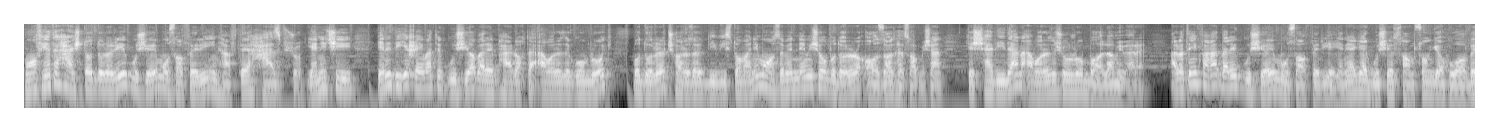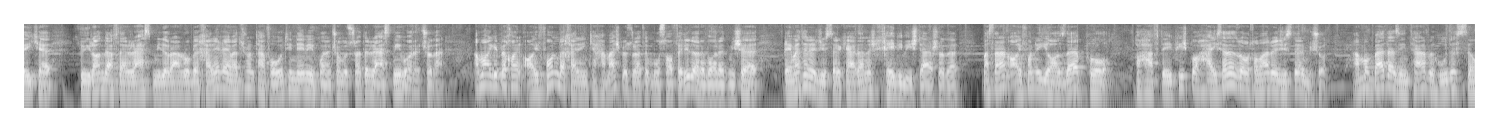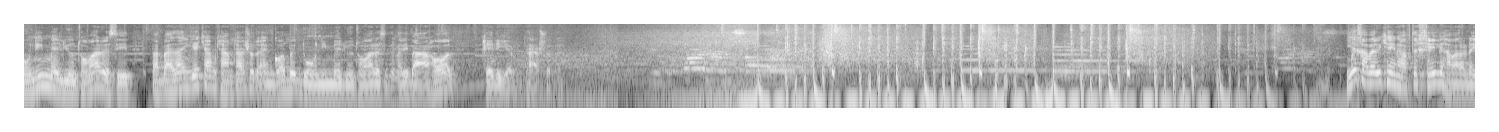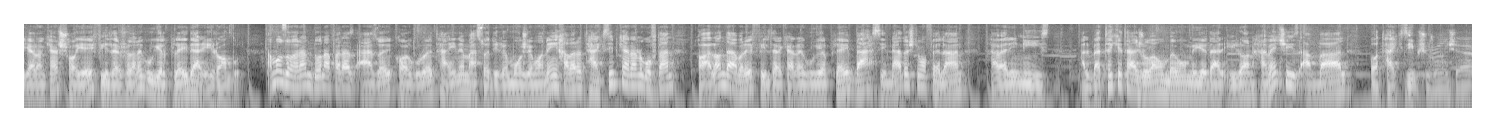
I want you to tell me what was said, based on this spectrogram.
معافیت 80 دلاری گوشی های مسافری این هفته حذف شد. یعنی چی؟ یعنی دیگه قیمت گوشی ها برای پرداخت عوارض گمرک با دلار 4200 تومانی محاسبه نمیشه و با دلار آزاد حساب میشن که شدیدا عوارضشون رو بالا می‌بره. البته این فقط برای گوشی های مسافریه. یعنی اگر گوشی سامسونگ یا هواوی که تو ایران دفتر رسمی دارن رو بخرین قیمتشون تفاوتی نمی‌کنه چون به صورت رسمی وارد شدن. اما اگه بخواین آیفون بخرین که همش به صورت مسافری داره وارد میشه قیمت رجیستر کردنش خیلی بیشتر شده. مثلا آیفون 11 پرو تا هفته پیش با 800 هزار تومن رجیستر می‌شد. اما بعد از این طرح به حدود 3.5 میلیون تومن رسید و بعدا یکم کمتر شد و انگار به 2.5 میلیون تومن رسیده. ولی به هر حال خیلی گرونتر شده. یه خبری که این هفته خیلی همه رو نگران کرد شایعه فیلتر شدن Google Play در ایران بود. اما ظاهرا دو نفر از اعضای کارگروه تعیین مصادیق مجرمانه این خبر رو تکذیب کردن و گفتن تا الان درباره فیلتر کردن Google Play بحثی نداشتیم و فعلا خبری نیست. البته که تجربهمون بهمون میگه در ایران همه چیز اول با تکذیب شروع میشه.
